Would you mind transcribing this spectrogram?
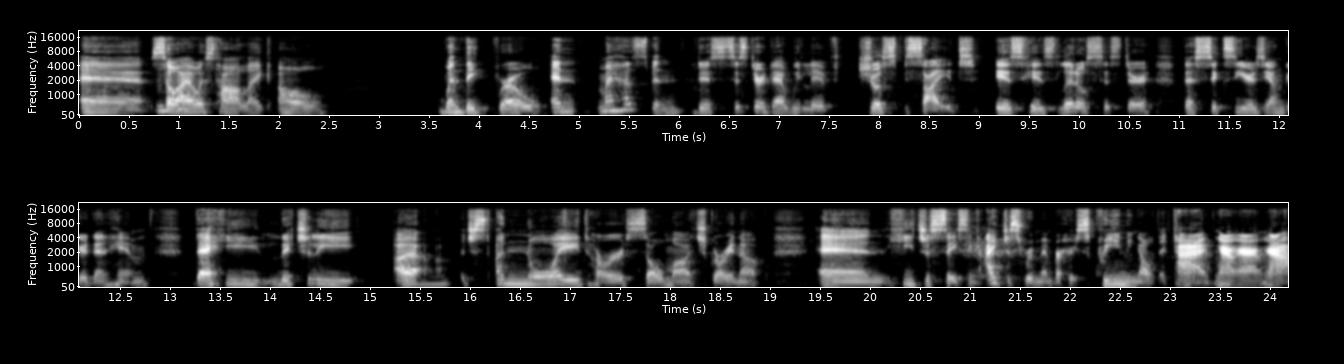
and so i Mhm. always thought like oh when they grow and my husband this sister that we live just beside is his little sister that's six years younger than him that he literally uh, just annoyed her so much growing up. And he just says, things, I just remember her screaming all the time. Nyah, nyah, nyah."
